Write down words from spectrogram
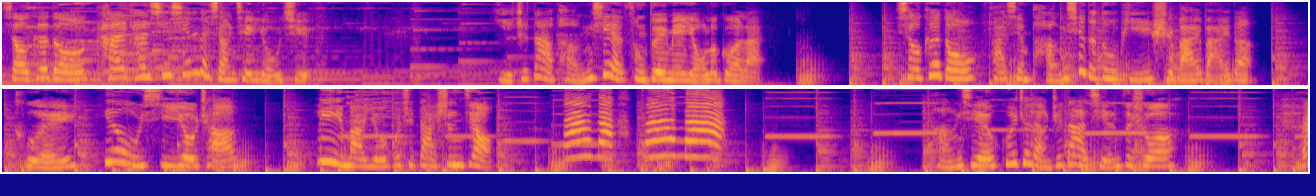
小蝌蚪开开心心的向前游去。一只大螃蟹从对面游了过来。小蝌蚪发现螃蟹的肚皮是白白的，腿又细又长，立马游过去，大声叫：“妈妈，妈妈！”螃蟹挥着两只大钳子说：“嘿，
